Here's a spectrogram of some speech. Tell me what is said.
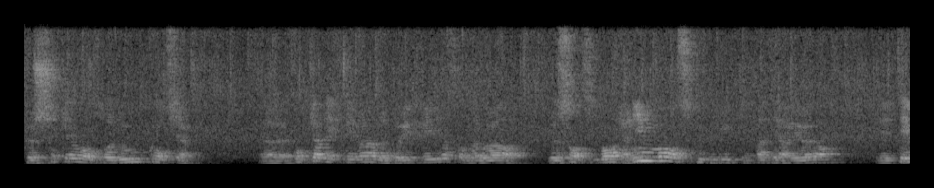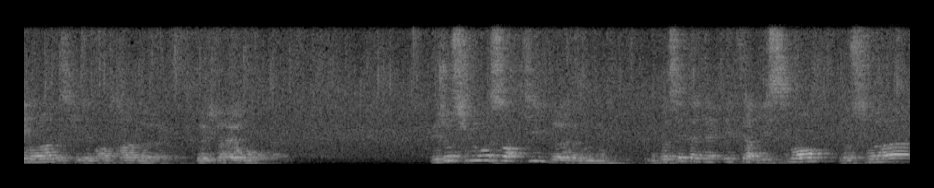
que chacun d'entre nous contient. Euh, aucun écrivain ne peut écrire sans avoir le sentiment qu'un immense public intérieur est témoin de ce qu'il est en train de, livrer au monde. Et je suis ressorti de cet établissement le soir.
